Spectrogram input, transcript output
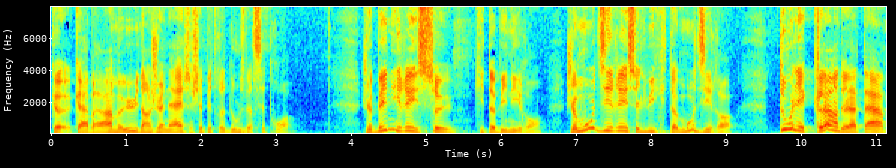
qu'Abraham a eue dans Genèse, chapitre 12, verset 3. Je bénirai ceux qui te béniront. Je maudirai celui qui te maudira. Tous les clans de la terre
